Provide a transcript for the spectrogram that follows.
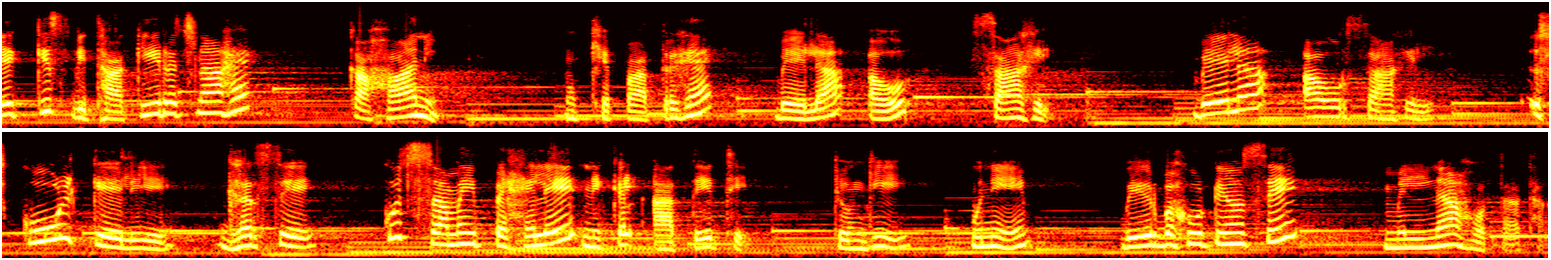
एक किस विधा की रचना है कहानी मुख्य पात्र है बेला और साहिल बेला और साहिल स्कूल के लिए घर से कुछ समय पहले निकल आते थे क्योंकि उन्हें वीरबहूटियों से मिलना होता था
